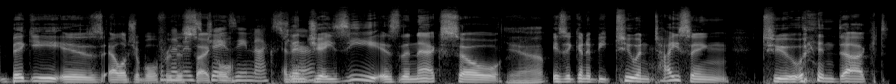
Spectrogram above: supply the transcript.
Biggie is eligible for then this is cycle. Jay-Z next and year. then Jay Z is the next. So Yeah. is it going to be too enticing to induct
